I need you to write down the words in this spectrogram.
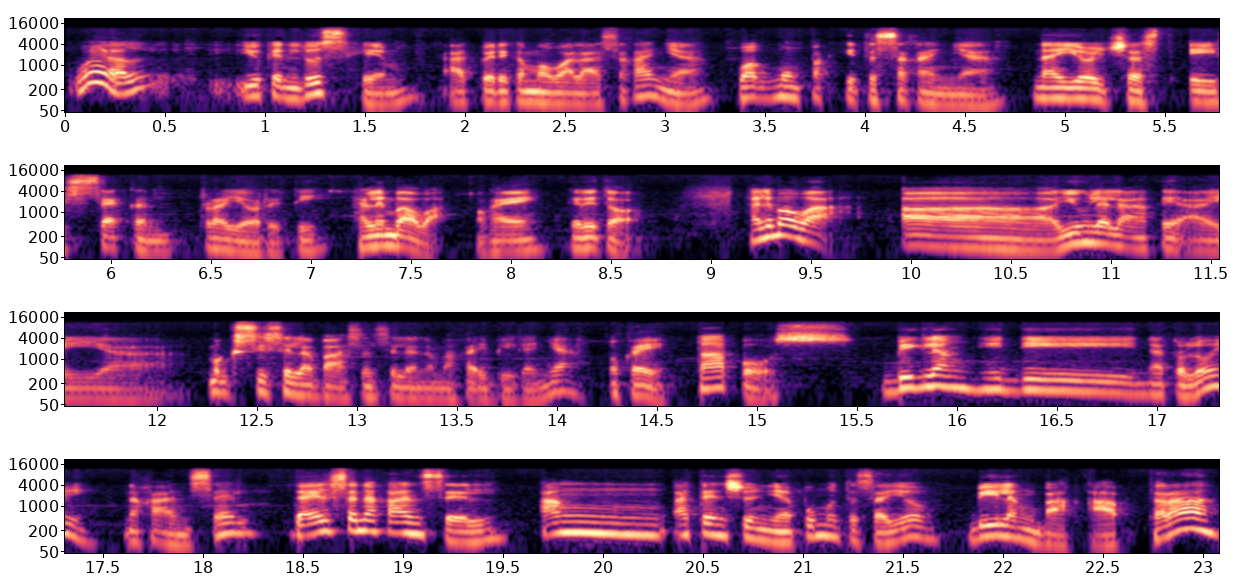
well, you can lose him at pwede kang mawala sa kanya, huwag mong pakita sa kanya na you're just a second priority. Halimbawa, okay? Ganito. Halimbawa, uh, yung lalaki ay uh, magsisilabasan sila ng mga kaibigan niya. Okay. Tapos, biglang hindi natuloy, na-cancel. Dahil sa na-cancel, ang attention niya pumunta sa iyo bilang backup. Tara,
